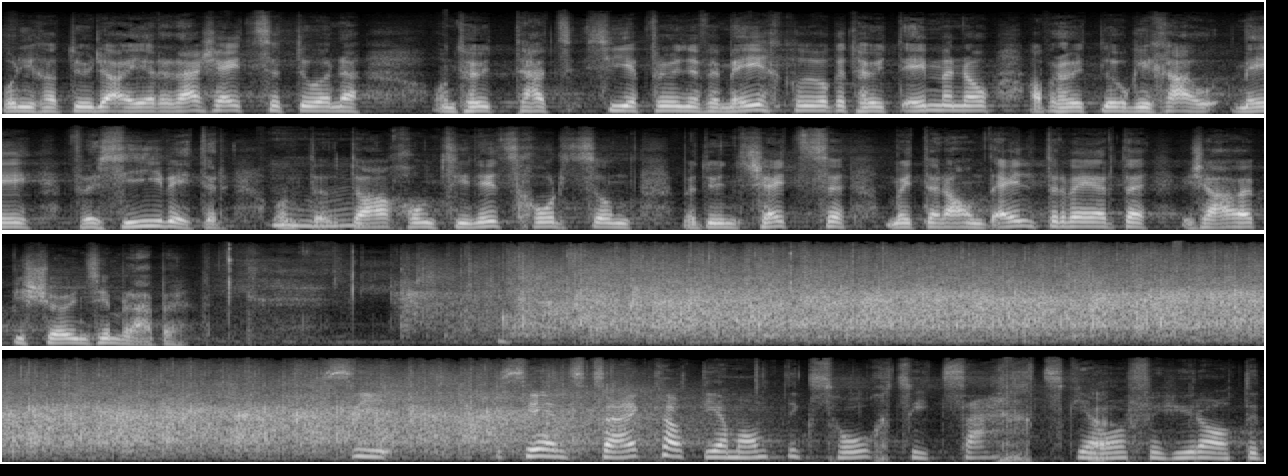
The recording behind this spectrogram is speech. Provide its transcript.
die ich natürlich an ihr auch schätzen tue. Und heute hat sie früher für mich geschaut, heute immer noch, aber heute schaue ich auch mehr für sie wieder. Und mhm. da kommt sie nicht zu kurz und wir schätzen und miteinander älter werden, ist auch etwas Schönes im Leben. Sie, Sie haben es gesagt, Diamantnix Hochzeit, 60 Jahre ja. verheiratet.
